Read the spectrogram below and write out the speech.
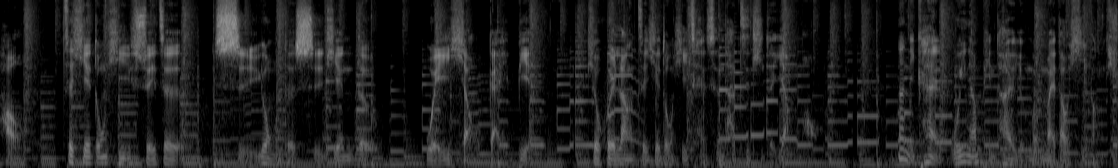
好，这些东西随着使用的时间的微小改变，就会让这些东西产生它自己的样貌。那你看无印良品它有没有卖到西方去？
